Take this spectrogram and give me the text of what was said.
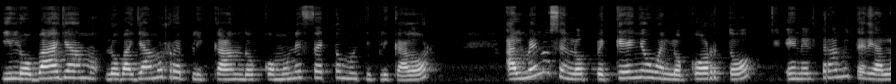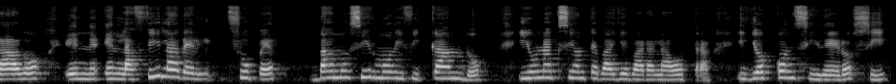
y lo vayamos, lo vayamos replicando como un efecto multiplicador, al menos en lo pequeño o en lo corto, en el trámite de al lado, en, en la fila del súper, vamos a ir modificando y una acción te va a llevar a la otra. Y yo considero, sí,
